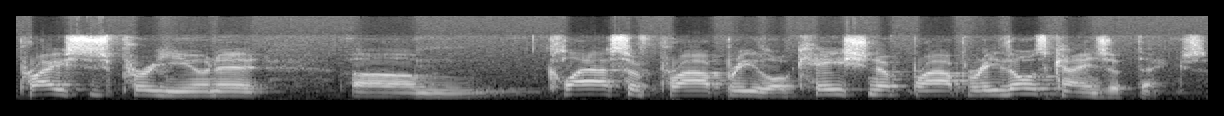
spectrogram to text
prices per unit, um, class of property, location of property, those kinds of things.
